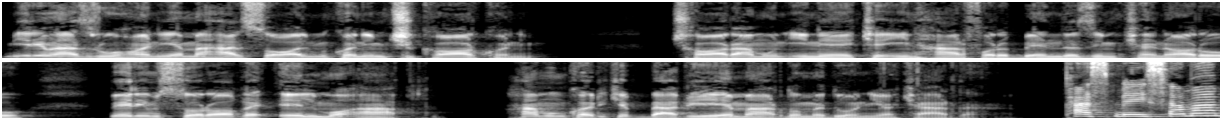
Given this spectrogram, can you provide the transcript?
میریم از روحانی محل سوال می‌کنیم چیکار کنیم. چارمون اینه که این حرفا رو بندازیم کنار و بریم سراغ علم و عقل همون کاری که بقیه مردم دنیا کردن. پس میسمم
